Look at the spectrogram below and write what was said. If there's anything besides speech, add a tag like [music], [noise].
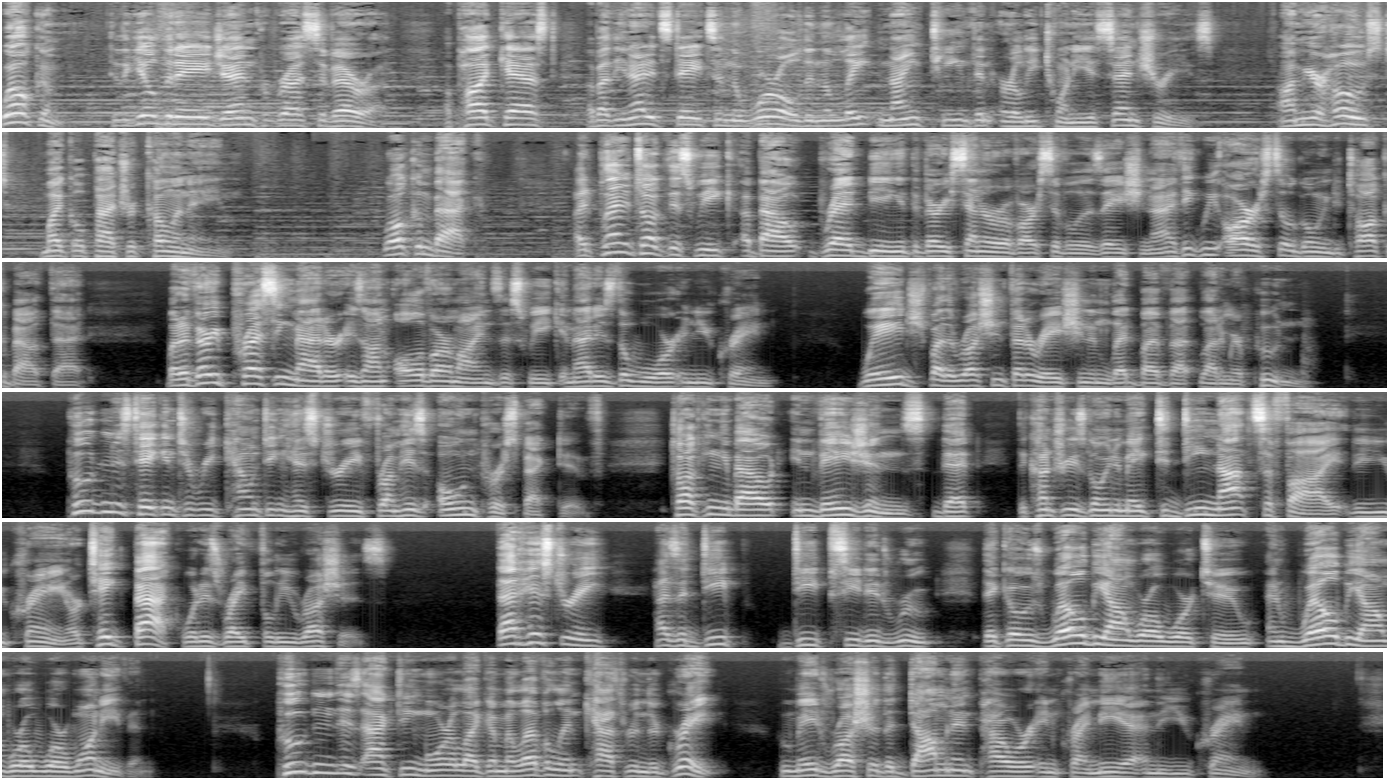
Welcome to the Gilded Age and Progressive Era, a podcast about the United States and the world in the late 19th and early 20th centuries. I'm your host, Michael Patrick Cullinane. Welcome back. I'd planned to talk this week about bread being at the very center of our civilization, and I think we are still going to talk about that. But a very pressing matter is on all of our minds this week, and that is the war in Ukraine, waged by the Russian Federation and led by Vladimir Putin. Putin is taken to recounting history from his own perspective, talking about invasions that the country is going to make to denazify the Ukraine or take back what is rightfully Russia's. That history has a deep, deep seated root that goes well beyond World War II and well beyond World War I, even. Putin is acting more like a malevolent Catherine the Great, who made Russia the dominant power in Crimea and the Ukraine.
